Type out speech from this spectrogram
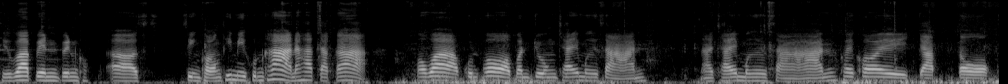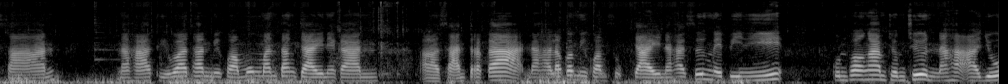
ถือว่าเป็นเป็นสิ่งของที่มีคุณค่านะคะตะกร้า เพราะว่าคุณพ่อบรรจงใช้มือสารนะใช้มือสารค่อยๆจับตอกสารนะคะ ถือว่าท่านมีความมุ่งมั่นตั้งใจในการาสารตะกร้านะคะแล้วก็มีความสุขใจนะคะ ซึ่งในปีนี้คุณพ่องามชมชื่นนะคะอายุ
